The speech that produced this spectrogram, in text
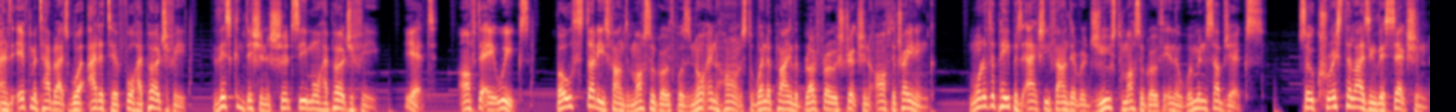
and if metabolites were additive for hypertrophy, this condition should see more hypertrophy. Yet, after 8 weeks, both studies found muscle growth was not enhanced when applying the blood flow restriction after training, one of the papers actually found it reduced muscle growth in the women subjects. So crystallizing this section,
